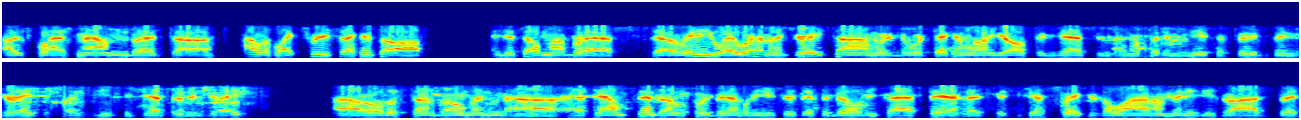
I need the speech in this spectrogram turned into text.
I was Splash Mountain, but uh, I was like three seconds off and just held my breath. So anyway, we're having a great time. We're we're taking a lot of your all suggestions and we're putting them to use. The food's been great. The place you suggested been great. Uh, our oldest son Roman uh, has Down syndrome, so we've been able to use the disability pass there. That just straight the line on many of these rides. But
